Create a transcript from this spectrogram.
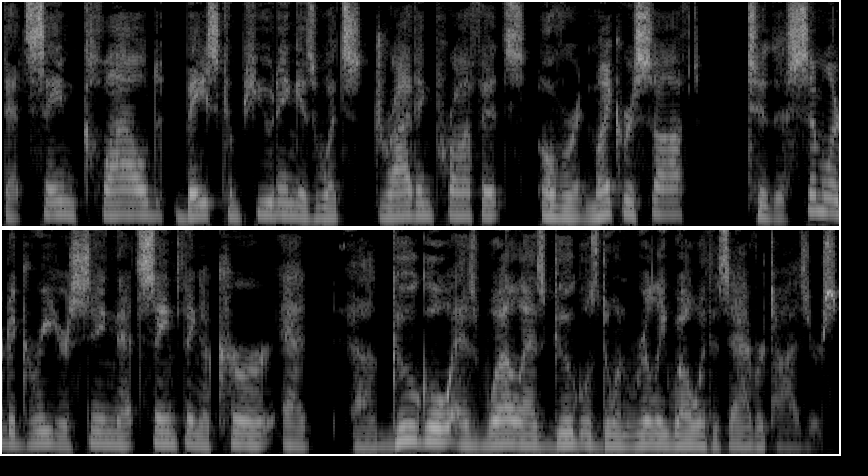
That same cloud based computing is what's driving profits over at Microsoft. To the similar degree, you're seeing that same thing occur at uh, Google as well as Google's doing really well with its advertisers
